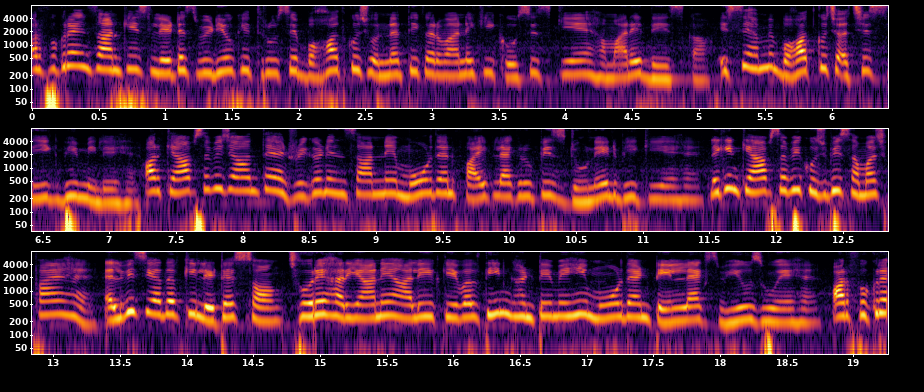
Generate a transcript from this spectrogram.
और फुकरा इंसान की इस लेटेस्ट वीडियो के थ्रू से बहुत कुछ उन्नति करवाने की कोशिश किए हैं हमारे देश का। इससे हमें बहुत कुछ अच्छे सीख भी मिले हैं। और क्या आप सभी जानते हैं ट्रिगर्ड इंसान ने more than five lakh rupees donate भी किए हैं। लेकिन क्या आप सभी कुछ भी समझ पाए हैं? एलविस यादव की लेटेस्ट सॉन्ग छोरे हरियाणा आली केवल तीन घंटे में ही more than ten lakhs views हुए हैं। और फुकरा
